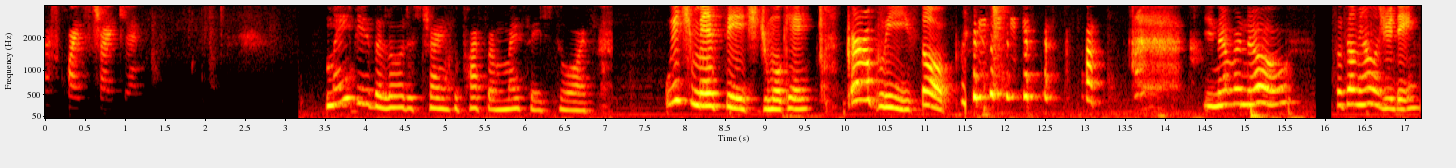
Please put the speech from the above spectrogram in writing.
that's quite striking. Maybe the Lord is trying to pass a message to us. Which message, Jumoke? Girl, please stop. You never know. So tell me, how was your day?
